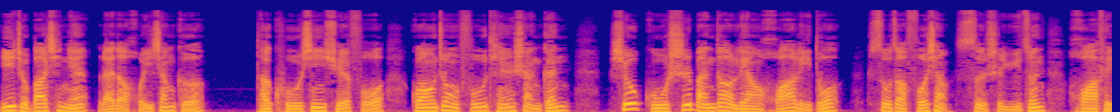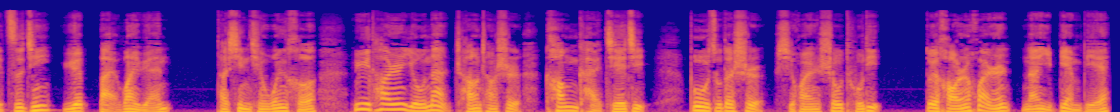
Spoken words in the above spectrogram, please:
一九八七年来到回香阁，他苦心学佛，广种福田善根，修古石板道两华里多，塑造佛像四十余尊，花费资金约百万元。他性情温和，遇他人有难，常常是慷慨接济；不足的是，喜欢收徒弟。对好人坏人难以辨别，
